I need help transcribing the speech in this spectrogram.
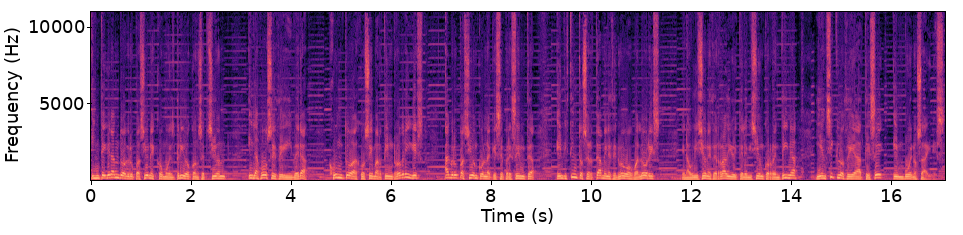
integrando agrupaciones como el Trío Concepción y las voces de Iberá, junto a José Martín Rodríguez, agrupación con la que se presenta en distintos certámenes de nuevos valores, en audiciones de radio y televisión correntina y en ciclos de ATC en Buenos Aires.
